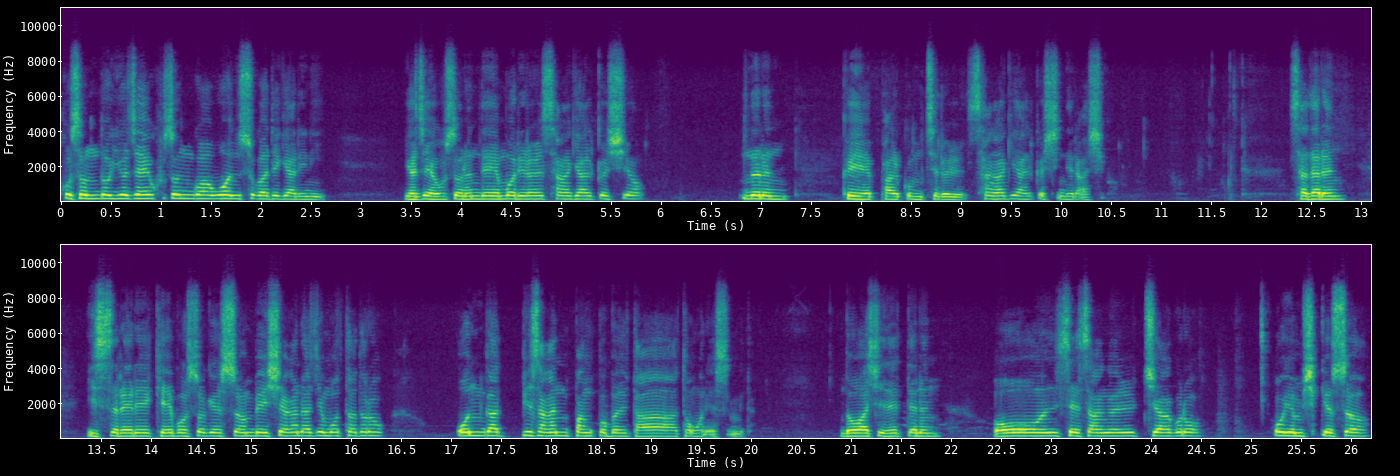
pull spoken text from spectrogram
후손도 여자의 후손과 원수가 되게 하리니 여자의 후손은 내 머리를 상하게 할 것이요 너는 그의 발꿈치를 상하게 할 것이니라 하시고 사달은 이스라엘의 계보 속에서 메시아가 나지 못하도록 온갖 비상한 방법을 다 동원했습니다. 노아 시대 때는 온 세상을 죄악으로 오염시켜서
